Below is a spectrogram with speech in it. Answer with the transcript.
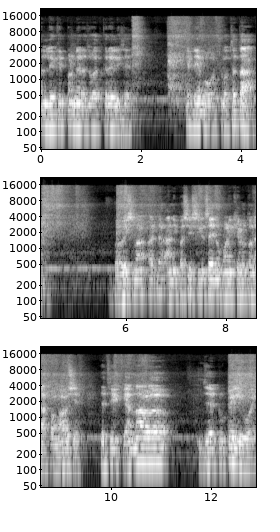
લેખિત પણ મેં રજૂઆત કરેલી છે. કે ડેમ ઓવરફ્લો થતાં ભવિષ્યમાં આની પછી સિંચાઈનું પાણી ખેડૂતોને આપવામાં આવશે. જેથી કેનાળ જે તૂટેલી હોય,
